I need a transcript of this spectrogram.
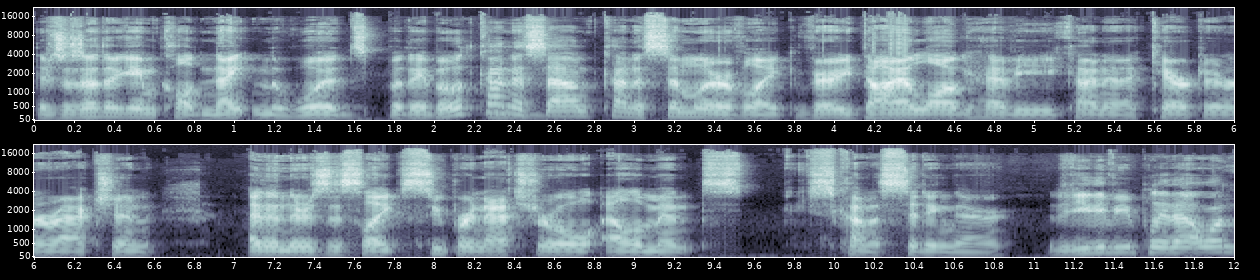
there's this other game called Night in the Woods, but they both kind of sound kind of similar, of like very dialogue heavy kind of character interaction, and then there's this like supernatural element just kind of sitting there. Did either of you play that one?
